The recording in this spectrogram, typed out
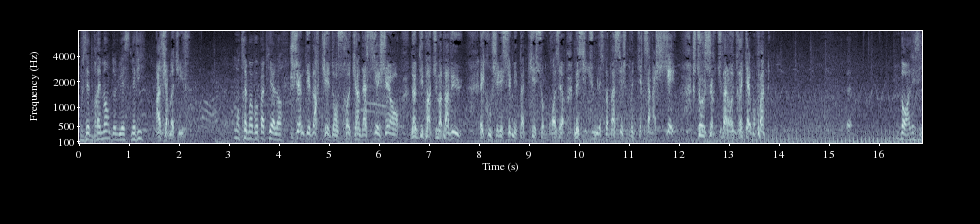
Vous êtes vraiment de l'US Navy? Affirmatif. Montrez-moi vos papiers alors. Je viens de débarquer dans ce requin d'acier géant. Ne me dis pas que tu m'as pas vu. Écoute, j'ai laissé mes papiers sur le croiseur. Mais si tu me laisses pas passer, je peux te dire que ça va chier. Je te jure que tu vas le regretter, mon pote. Euh, bon, allez-y.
